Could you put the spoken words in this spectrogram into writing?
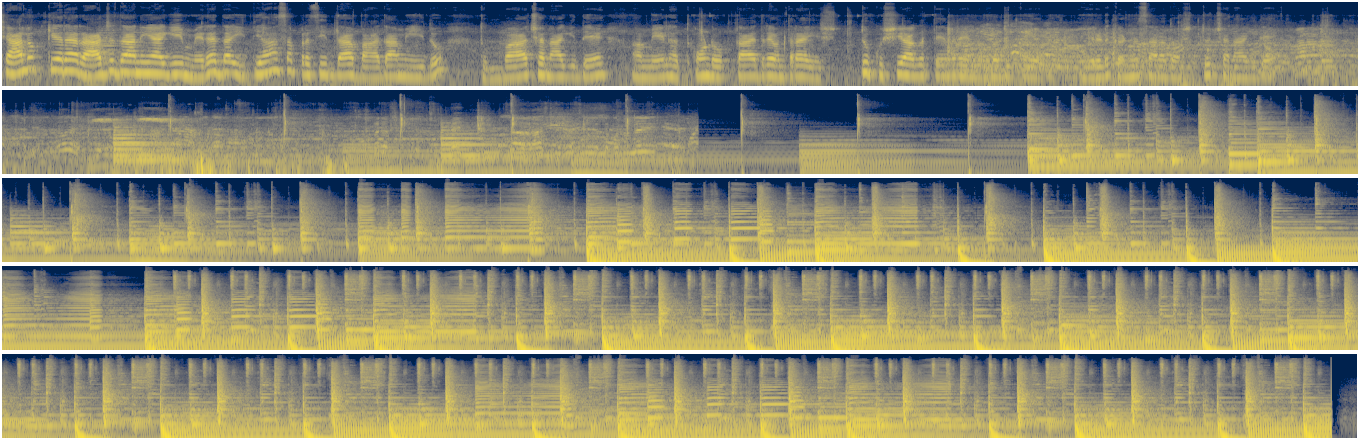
ಚಾಲುಕ್ಯರ ರಾಜಧಾನಿಯಾಗಿ ಮೆರೆದ ಇತಿಹಾಸ ಪ್ರಸಿದ್ಧ ಬಾದಾಮಿ ಇದು. ತುಂಬ ಚೆನ್ನಾಗಿದೆ. ಮೇಲೆ ಹತ್ಕೊಂಡು ಹೋಗ್ತಾ ಇದ್ರೆ ಒಂಥರ ಎಷ್ಟು ಖುಷಿ ಆಗುತ್ತೆ ಅಂದರೆ ನೋಡೋದಕ್ಕೆ. ಎರಡು ಕಣ್ಣು ಸಾಲದು ಅಷ್ಟು ಚೆನ್ನಾಗಿದೆ.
